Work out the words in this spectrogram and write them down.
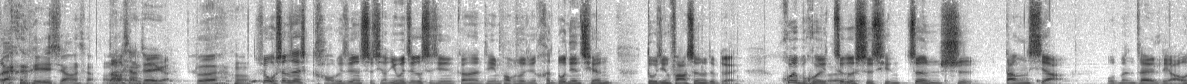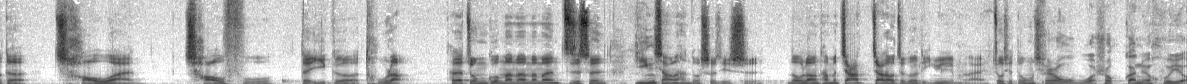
大家可以想想。老想这个，对，所以我甚至在考虑这件事情，因为这个事情刚才听泡泡说，已经很多年前都已经发生了，对不对？会不会这个事情正是当下我们在聊的潮玩、潮服的一个土壤？它在中国慢慢慢慢滋生，影响了很多设计师，然后让他们加加到这个领域里面来做些东西。其实我我是感觉会有，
